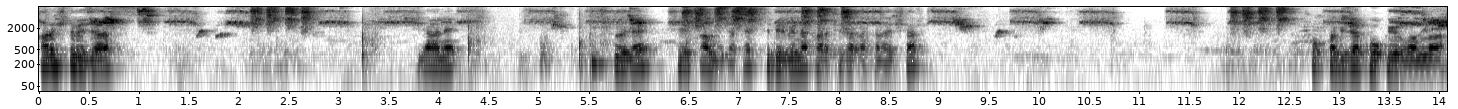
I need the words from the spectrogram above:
karıştıracağız. Yani hiç böyle şey kalmayacak. Hepsi birbirine karışacak arkadaşlar. Çok da güzel kokuyor vallahi.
